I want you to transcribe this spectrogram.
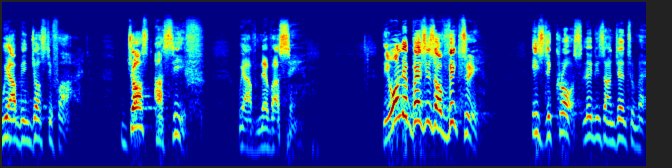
We have been justified, just as if we have never sinned. The only basis of victory is the cross, ladies and gentlemen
